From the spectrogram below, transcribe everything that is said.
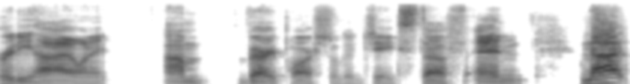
pretty high on it. I'm very partial to Jake stuff, and not.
